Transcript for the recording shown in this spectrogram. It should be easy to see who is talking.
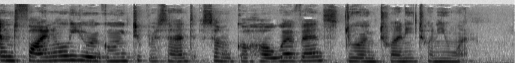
Speaker 1: And finally, we're going to present some Cohoa events during 2021.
